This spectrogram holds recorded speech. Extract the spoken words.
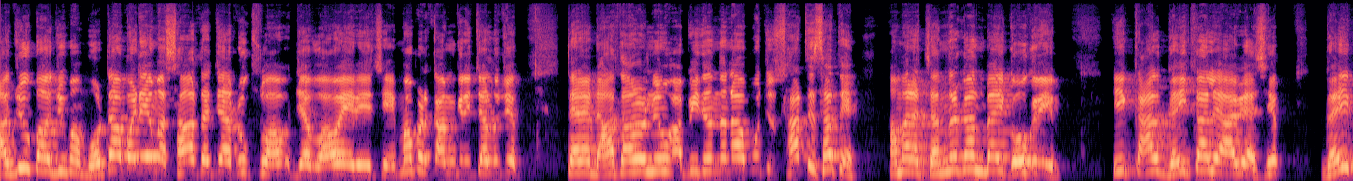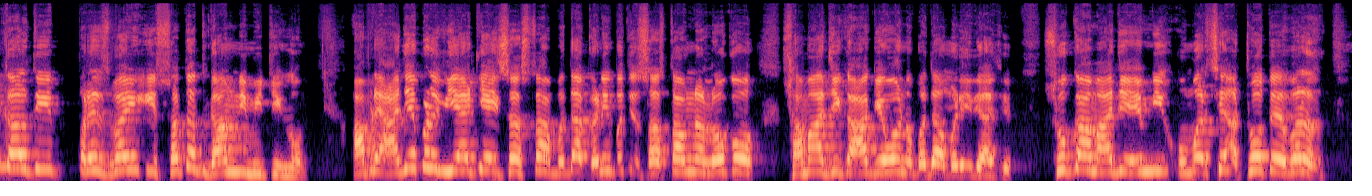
આજુબાજુમાં મોટા બડિયામાં સાત હજાર વૃક્ષ જે વાવાઈ રહી છે. એમાં પણ કામગીરી ચાલુ છે. ત્યારે દાતારોને હું અભિનંદન આપું છું. સાથે સાથે અમારા ચંદ્રકાંતભાઈ ગોગરી એ કાલ ગઈકાલે આવ્યા છે. ગઈકાલથી પરેશભાઈ, એ સતત ગામની મિટિંગો આપણે આજે પણ વીઆઈટીઆઈ સંસ્થા, બધા ઘણી બધી સંસ્થાઓના લોકો સામાજિક આગેવાનો બધા મળી રહ્યા છે. શું કામ આજે એમની ઉંમર છે? અઠોતેર વર્ષ.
